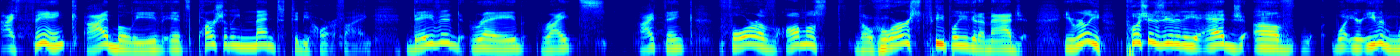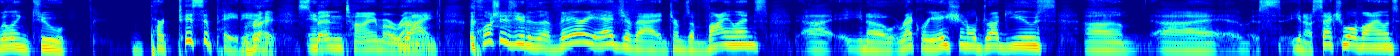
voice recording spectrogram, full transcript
I think, I believe it's partially meant to be horrifying. David Rabe writes, I think, four of almost the worst people you could imagine. He really pushes you to the edge of what you're even willing to participate in. Right. Spend in, time around. Right. Pushes you to the very edge of that in terms of violence, uh, you know, recreational drug use, um, uh, you know, sexual violence.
